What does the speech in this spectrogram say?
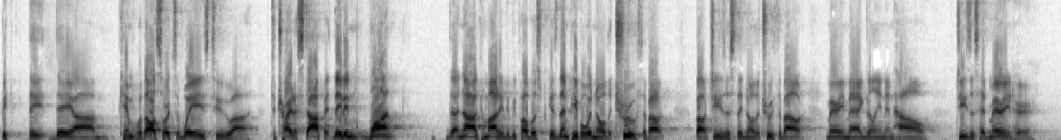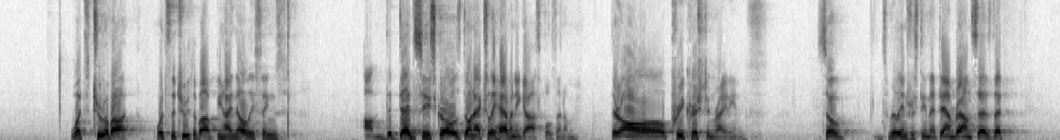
They, they um, came up with all sorts of ways to, uh, to try to stop it. They didn't want the Nag Hammadi to be published because then people would know the truth about, about Jesus. They'd know the truth about Mary Magdalene and how Jesus had married her. What's true about, what's the truth about behind all these things? Um, the Dead Sea Scrolls don't actually have any Gospels in them. They're all pre Christian writings. So it's really interesting that Dan Brown says that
